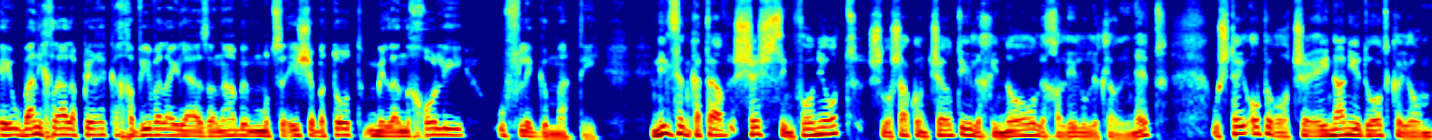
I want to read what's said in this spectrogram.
אה, ובה נכלל הפרק החביב עליי להאזנה במוצאי שבתות, מלנכולי ופלגמטי. נילסן כתב שש סימפוניות, שלושה קונצ'רטי לכינור, לחליל ולקלרינט, ושתי אופרות שאינן ידועות כיום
